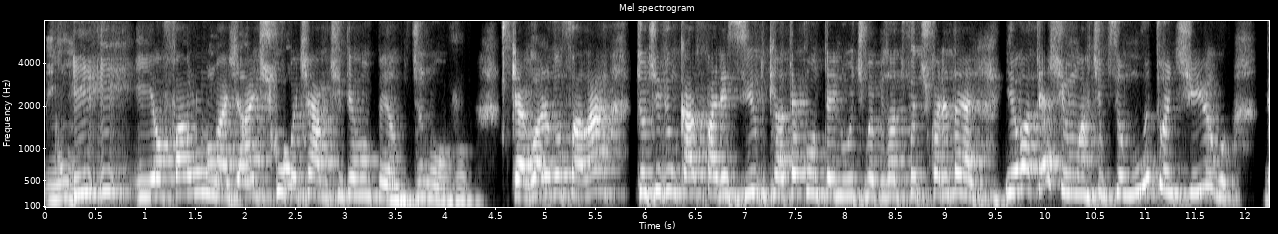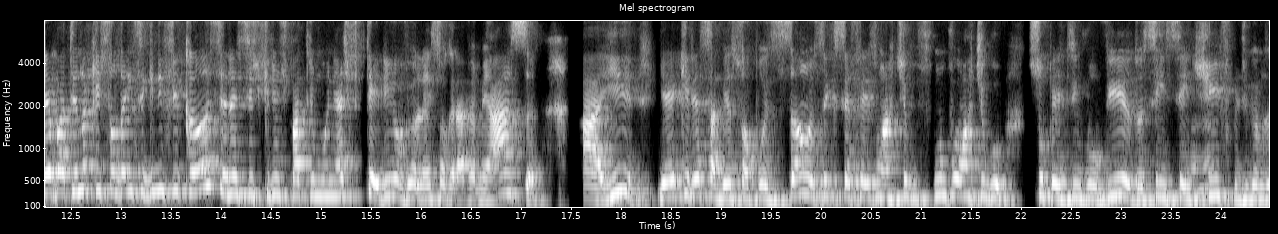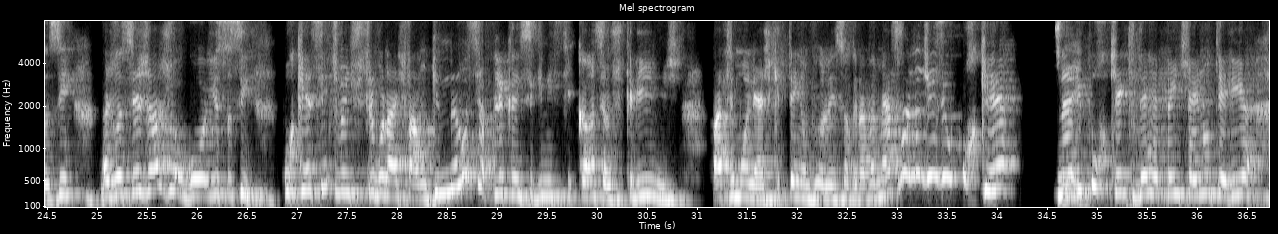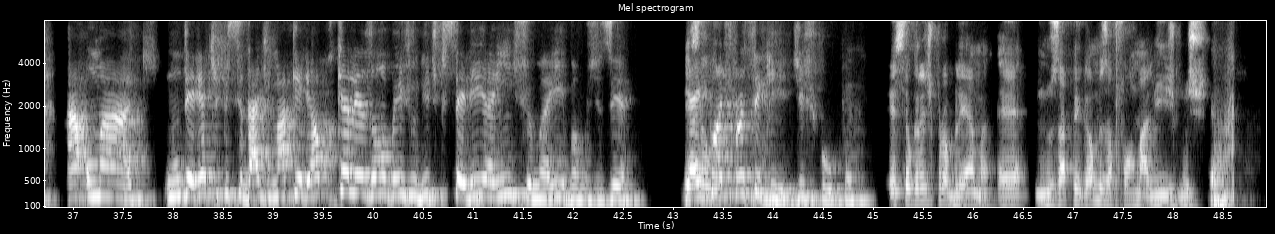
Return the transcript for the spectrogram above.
Nenhum. E, e, e eu falo mais. Ai, desculpa, Tiago, te interrompendo de novo. Porque agora eu vou falar que eu tive um caso parecido, que eu até contei no último episódio, foi dos 40 reais. E eu até achei um artigo seu muito antigo, debatendo a questão da insignificância nesses crimes patrimoniais que teriam violência ou grave ameaça. Aí, e aí queria saber a sua posição. Eu sei que você fez um artigo, não foi um artigo super desenvolvido, assim, científico, digamos assim, mas você já jogou isso assim, porque simplesmente os tribunais falam que não se aplica a insignificância aos crimes patrimoniais que tenham violência ou grave ameaça, mas não dizem o porquê. Né? E por que, que de repente aí não teria uma não teria tipicidade material, porque a lesão ao bem jurídico seria ínfima aí, vamos dizer. E Esse aí é pode prosseguir, desculpa. Esse é o grande problema. É, nos apegamos a formalismos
